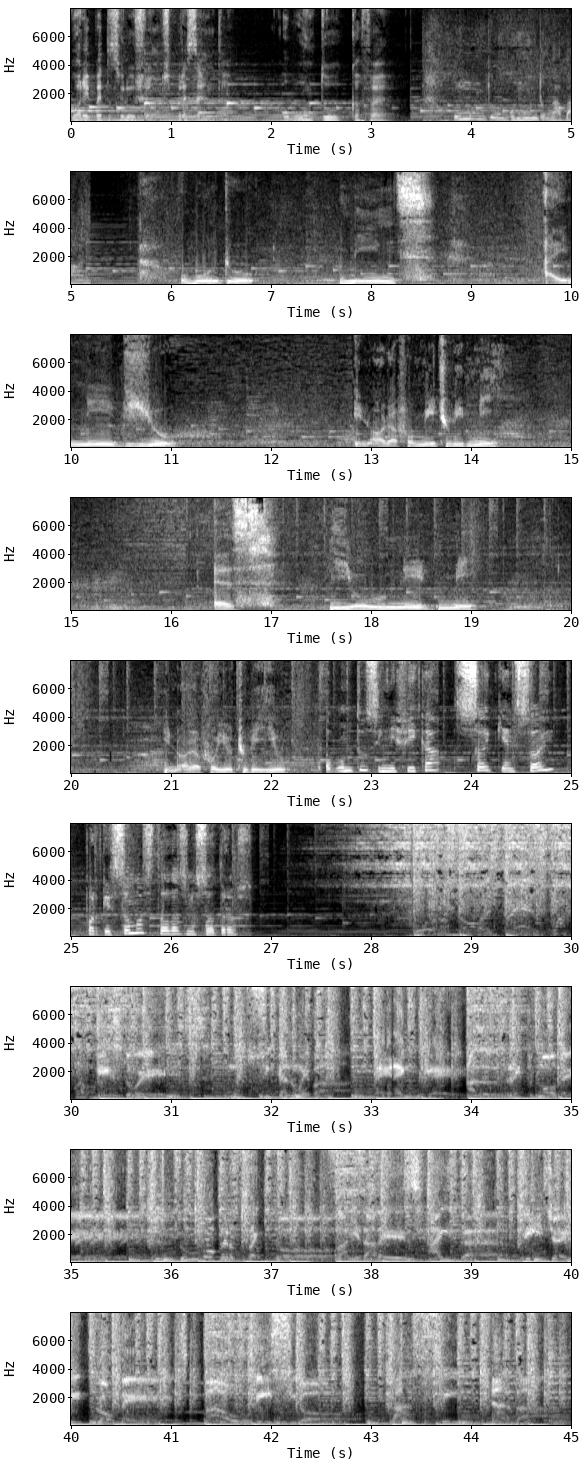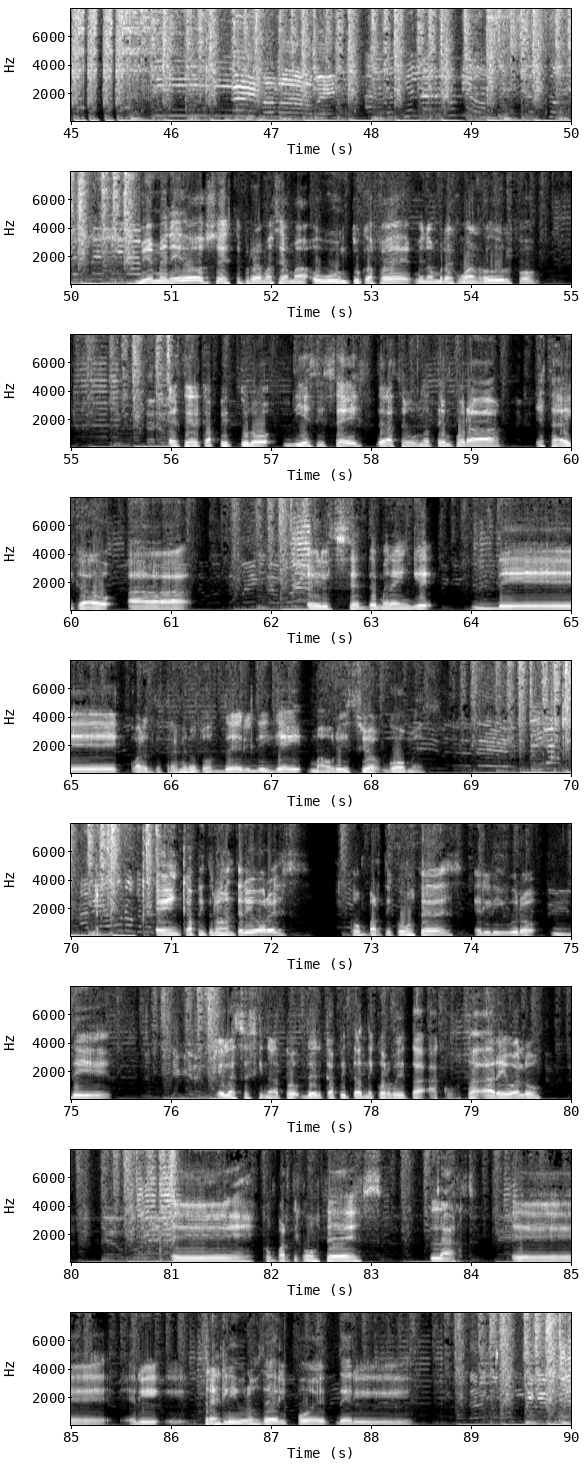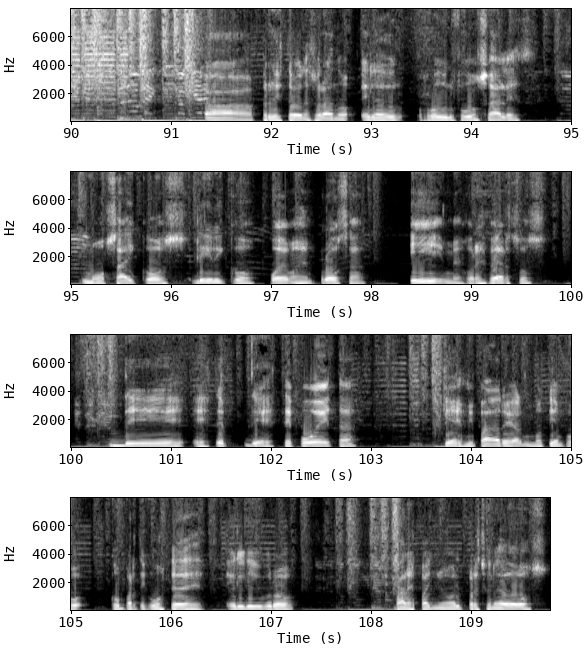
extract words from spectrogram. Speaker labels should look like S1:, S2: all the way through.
S1: Guaripeta Solutions presenta Ubuntu Café.
S2: umuntu ngumuntu ngabantu. Ubuntu means i need you in order for me to be me. As you need me in order for you to be you
S3: Ubuntu significa soy quien soy porque somos todos nosotros.
S1: Bienvenidos, este programa se llama Ubuntu Café, mi nombre es Juan Rodulfo. Este es el capítulo 16 de la segunda temporada y está dedicado a el set de merengue de 43 minutos del DJ Mauricio Gómez. En capítulos anteriores compartí con ustedes el libro de el asesinato del capitán de corbeta Acosta Arevalo. Eh, compartí con ustedes las eh, tres libros del del ah, periodista venezolano el Rodolfo González, mosaicos líricos, poemas en prosa y mejores versos de este, de este poeta que es mi padre. Al mismo tiempo compartí con ustedes el libro para español Presione 2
